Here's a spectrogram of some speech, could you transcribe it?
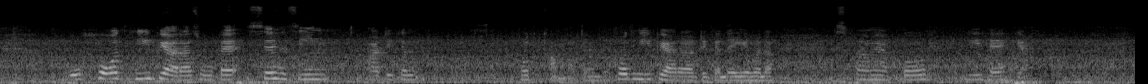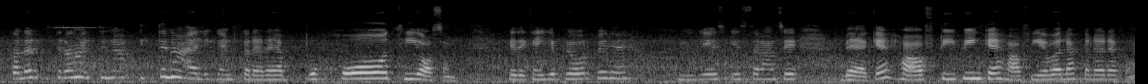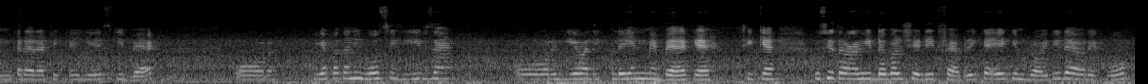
बहुत ही प्यारा सूट है। इससे हसीन आर्टिकल बहुत काम आता है, बहुत ही प्यारा आर्टिकल है ये वाला। इसका मैं आपको ये है क्या? कलर इतना इतना इतना एलिगेंट कलर है, बहुत ही औसम ये देखें, ये प्योर पे है। ये इस तरह से बैक है हाफ़ टी पिंक है हाफ़ ये वाला कलर है फ़ोन कलर है, ठीक है, ये इसकी बैक और ये पता नहीं, वो सी लीव्स हैं, और ये वाली प्लेन में बैक है, ठीक है। उसी तरह ही डबल शेडिड फैब्रिक है, एक एम्ब्रॉयड है और एक वो।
